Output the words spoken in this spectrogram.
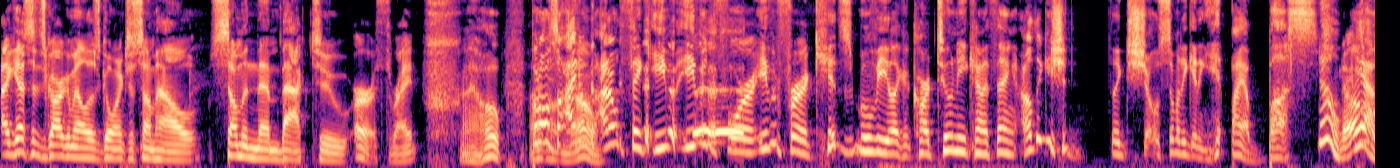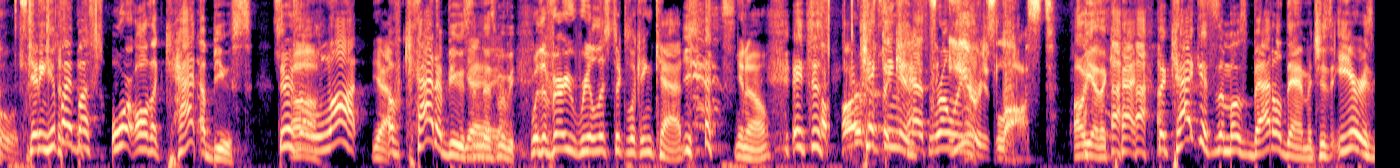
I guess it's Gargamel is going to somehow summon them back to Earth, right? I hope. But also, I don't. I don't think even even for even for a kids movie like a cartoony kind of thing, I don't think you should like show somebody getting hit by a bus. No, No. yeah, getting hit by a bus or all the cat abuse. There's a lot yeah. of cat abuse in this movie. with a very realistic looking cat. Yes. you know. It's just Part of kicking the and cat's throwing. ear is lost. Oh yeah, the cat. the cat gets the most battle damage. His ear is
